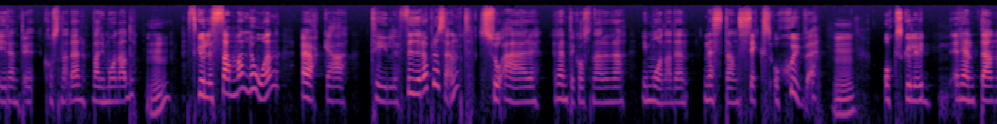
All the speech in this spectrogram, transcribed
i räntekostnader varje månad. Mm. Skulle samma lån öka till 4 procent så är räntekostnaderna i månaden nästan 6 och 7. Mm. Och skulle vi räntan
